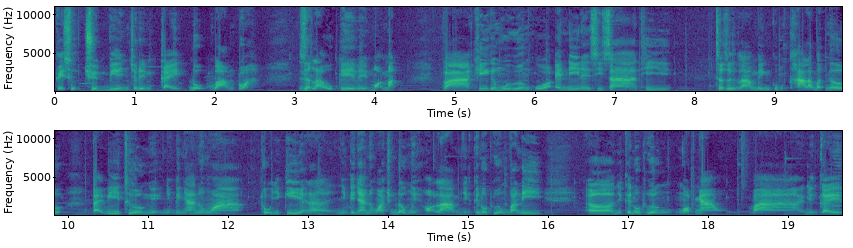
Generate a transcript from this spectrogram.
cái sự chuyển biến, cho đến cái độ bám tỏa. Rất là ok về mọi mặt và khi cái mùi hương của Annie này xịt ra thì thật sự là mình cũng khá là bất ngờ. Tại vì thường ấy, những cái nhà nước hoa Thổ Nhĩ Kỳ hay là những cái nhà nước hoa Trung Đông ấy họ làm những cái nốt hương vani uh, những cái nốt hương ngọt ngào và những cái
